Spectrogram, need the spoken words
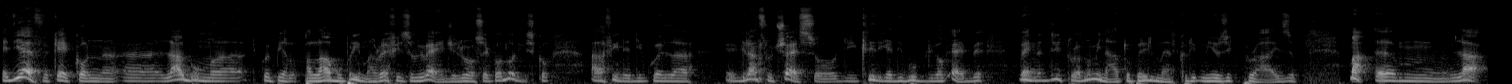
EDF che con eh, l'album di cui parlavamo prima, Refuse Revenge, il loro secondo disco, alla fine di quel il gran successo di critica e di pubblico che ebbe, venne addirittura nominato per il Mercury Music Prize. Ma ehm, la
